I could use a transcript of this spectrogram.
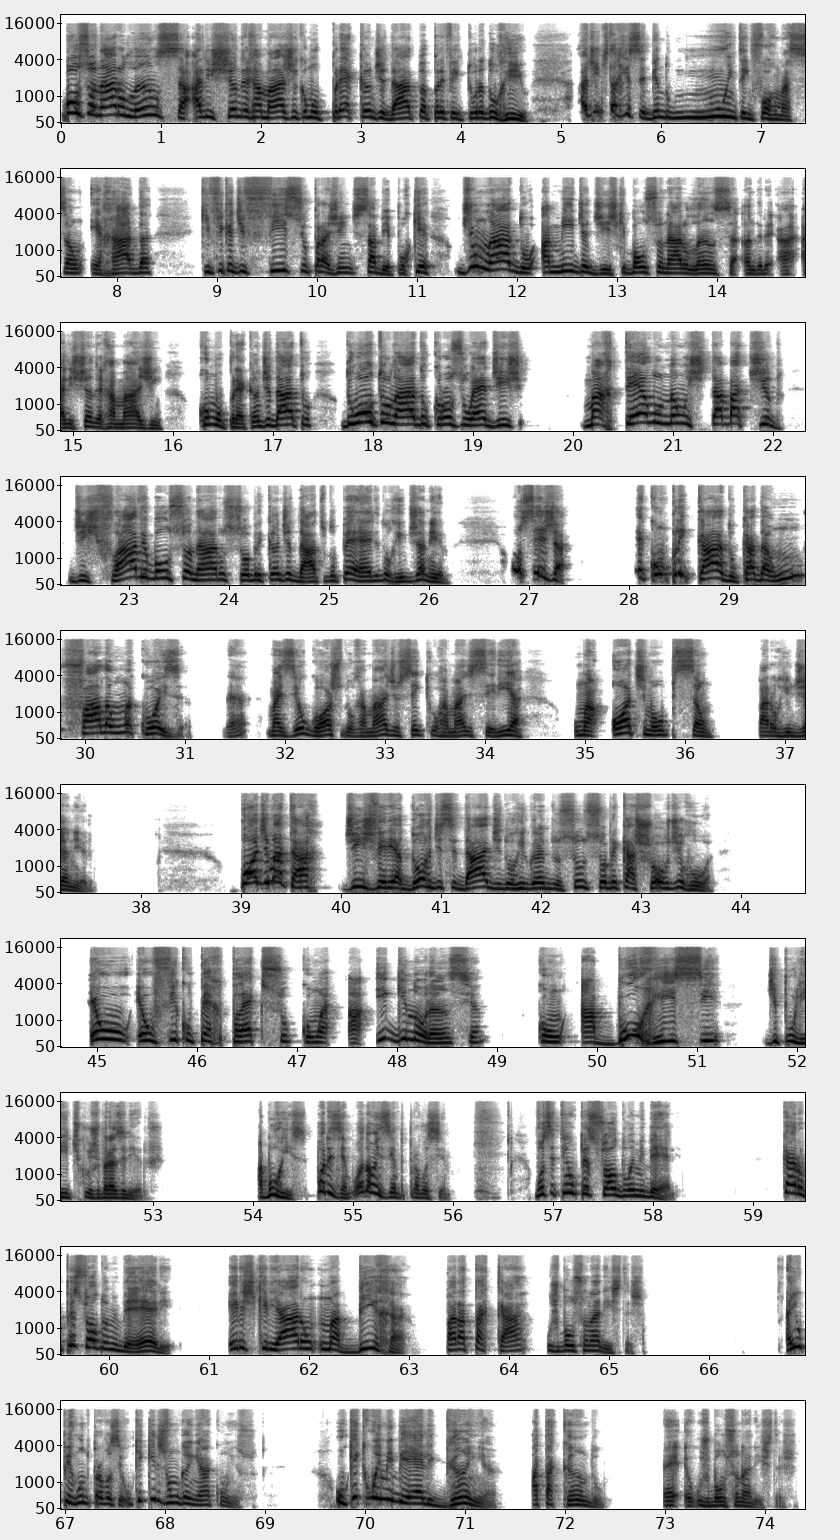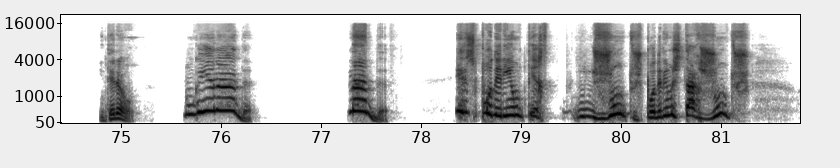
Bolsonaro lança Alexandre Ramagem como pré-candidato à prefeitura do Rio. A gente está recebendo muita informação errada que fica difícil para a gente saber, porque de um lado a mídia diz que Bolsonaro lança André, Alexandre Ramagem como pré-candidato. Do outro lado, Crosué diz: martelo não está batido, diz Flávio Bolsonaro sobre candidato do PL do Rio de Janeiro. Ou seja, é complicado, cada um fala uma coisa, né? Mas eu gosto do Ramage, eu sei que o Ramage seria uma ótima opção para o Rio de Janeiro. Pode matar, diz vereador de cidade do Rio Grande do Sul sobre cachorro de rua. Eu, eu fico perplexo com a, a ignorância, com a burrice de políticos brasileiros. A burrice. Por exemplo, vou dar um exemplo para você. Você tem o pessoal do MBL. Cara, o pessoal do MBL, eles criaram uma birra para atacar os bolsonaristas. Aí eu pergunto para você, o que, que eles vão ganhar com isso? O que, que o MBL ganha atacando é, os bolsonaristas? Entendeu? Não ganha nada. Nada. Eles poderiam ter juntos, poderiam estar juntos,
